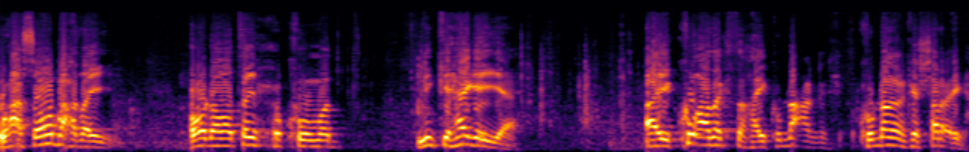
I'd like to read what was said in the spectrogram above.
waxaa soo baxday oo dhalatay xukuumad ninka hagaya ay ku adag tahay ku dhaqanka sharciga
